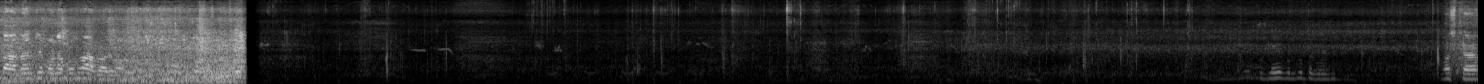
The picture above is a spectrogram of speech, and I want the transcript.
दादांचे मनापासून आभार मानतो. नमस्कार.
